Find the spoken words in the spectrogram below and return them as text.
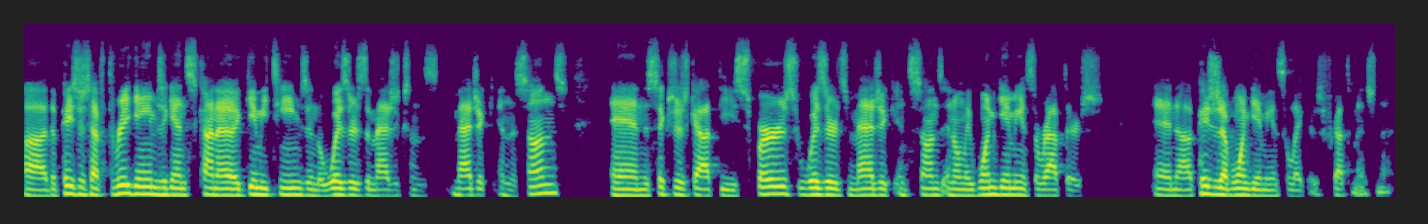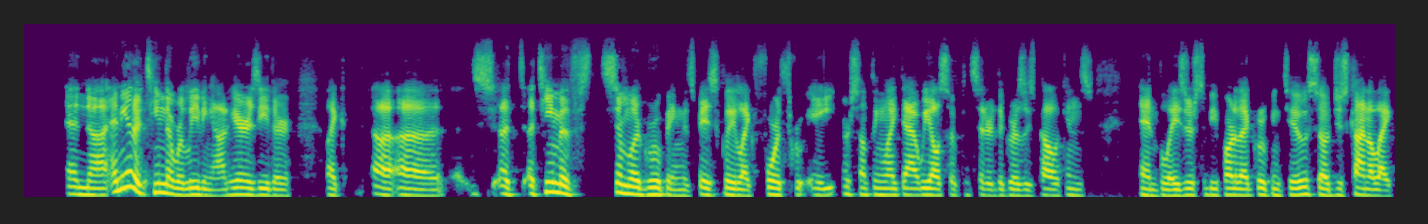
Uh, the Pacers have three games against kind of gimme teams and the Wizards, the Magic, and the Magic and the Suns, and the Sixers got the Spurs, Wizards, Magic, and Suns, and only one game against the Raptors. And uh, Pacers have one game against the Lakers. Forgot to mention that. And uh, any other team that we're leaving out here is either like uh, uh, a, a team of similar grouping that's basically like four through eight or something like that. We also considered the Grizzlies, Pelicans, and Blazers to be part of that grouping too. So just kind of like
